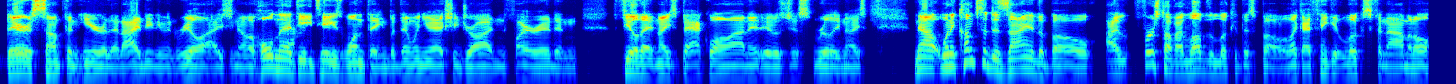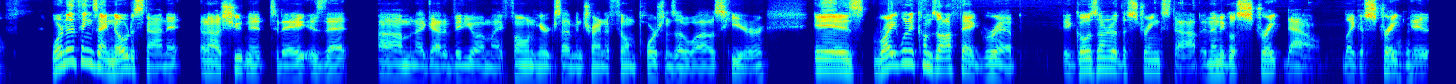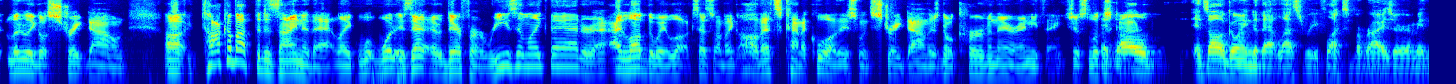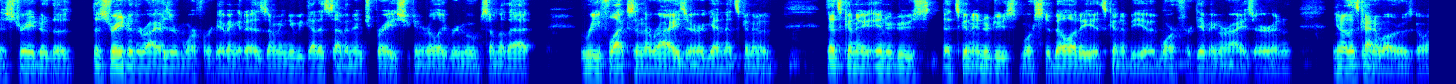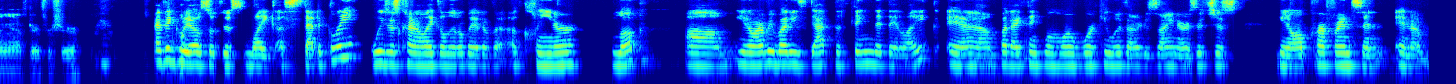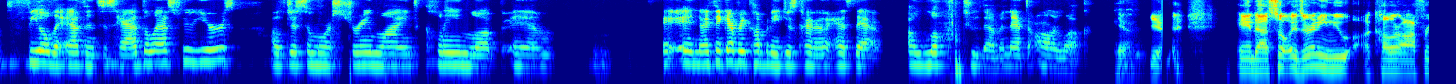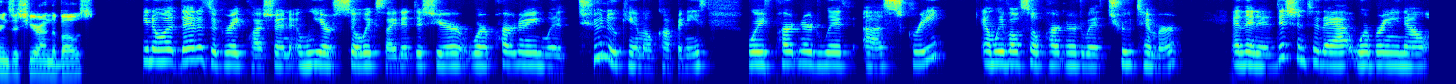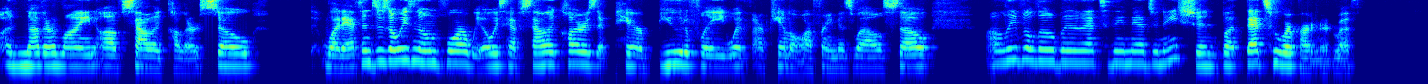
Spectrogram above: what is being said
There's something here that I didn't even realize. You know, holding that DAT is one thing, but then when you actually draw it and fire it and feel that nice back wall on it, it was just really nice. Now, when it comes to design of the bow, I first off, I love the look of this bow. Like, I think it looks phenomenal. One of the things I noticed on it, and I was shooting it today, is that um, and I got a video on my phone here because I've been trying to film portions of it while I was here, is right when it comes off that grip, it goes under the string stop and then it goes straight down like a straight Mhm. it literally goes straight down uh talk about the design of that like what, what is that there for a reason like that or i love the way it looks that's why i'm like oh that's kind of cool they just went straight down there's no curve in there or anything it just looks it's good. all it's all going to that less reflex of a riser. I mean, the straighter the the straighter the riser, more forgiving it is. I mean, if you got a seven inch brace, you can really remove some of that reflex in the riser. Again, that's gonna that's gonna introduce that's gonna introduce more stability. It's gonna be a more forgiving riser, and you know that's kind of what I was going after for sure. I think we also just like aesthetically, we just kind of like a little bit of a, a cleaner look. Um, you know, everybody's got the thing that they like, um, but I think when we're working with our designers, it's just you know a preference and and a feel that Athens has had the last few years of just a more streamlined, clean look. Um, and I think every company just kind of has that a look to them, and that's our look. yeah yeah. and uh so is there any new uh, color offerings this year on the bows You know what? That is a great question. And we are so excited this year. We're partnering with two new camo companies. We've partnered with uh, Scree and we've also partnered with True Timber. And then in addition to that, we're bringing out another line of solid colors. So, what Athens is always known for, we always have solid colors that pair beautifully with our camo offering as well. So, I'll leave a little bit of that to the imagination, but that's who we're partnered with.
